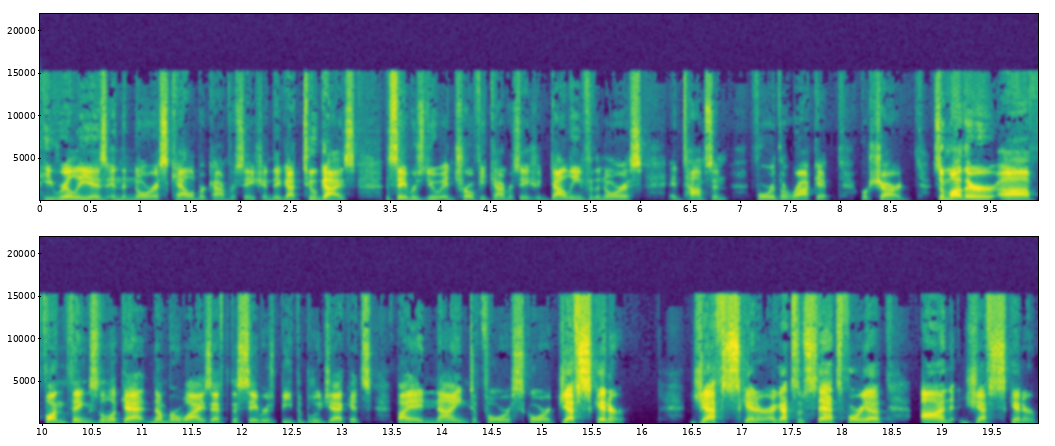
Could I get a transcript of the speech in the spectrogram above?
he really is in the Norris caliber conversation. They got two guys the Sabres do in trophy conversation Dahlin for the Norris and Thompson for the Rocket Richard. Some other uh, fun things to look at number wise after the Sabres beat the Blue Jackets by a 9 to 4 score. Jeff Skinner. Jeff Skinner. I got some stats for you on Jeff Skinner.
